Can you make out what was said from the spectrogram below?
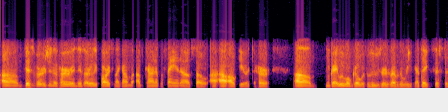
Um, this version of her in this early parts, like I'm, I'm kind of a fan of, so I, I'll, I'll give it to her. Um, okay, we won't go with losers of the week. I think just to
